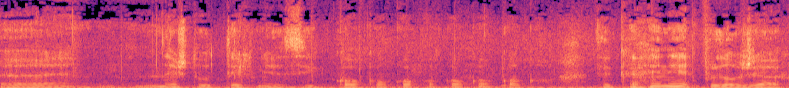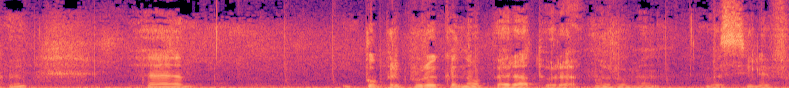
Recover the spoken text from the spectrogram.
е, нещо от техния език. Ко-ко, ко-ко, ко-ко, ко-ко. Така и ние продължавахме. Е, по препоръка на оператора Румен Василев,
